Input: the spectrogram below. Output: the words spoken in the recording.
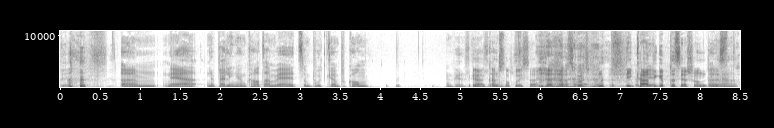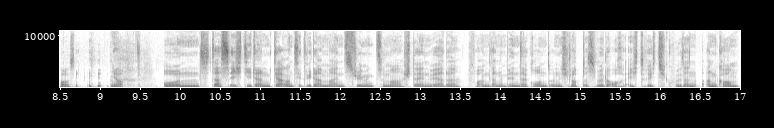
okay. ähm, naja, eine Bellingham-Karte haben wir ja jetzt im Bootcamp bekommen. Okay, das kann ja, kannst du ruhig sagen. Alles gut. Die Karte okay. gibt es ja schon, die äh, ist draußen. Ja. Und dass ich die dann garantiert wieder in mein Streamingzimmer stellen werde, vor allem dann im Hintergrund. Und ich glaube, das würde auch echt richtig cool dann ankommen.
